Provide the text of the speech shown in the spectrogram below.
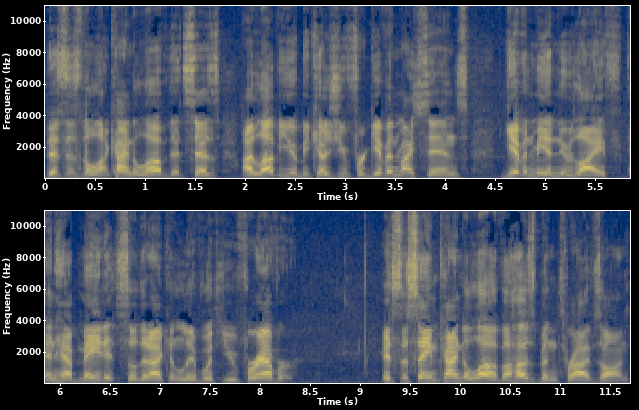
This is the kind of love that says, I love you because you've forgiven my sins, given me a new life, and have made it so that I can live with you forever. It's the same kind of love a husband thrives on.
